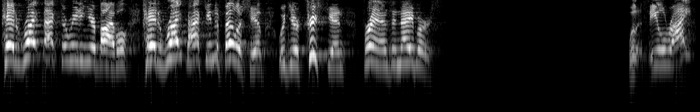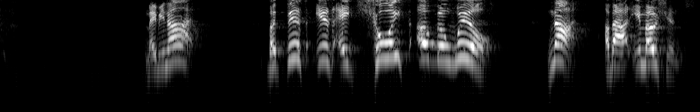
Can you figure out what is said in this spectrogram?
head right back to reading your Bible, head right back into fellowship with your Christian friends and neighbors. Will it feel right? Maybe not. But this is a choice of the will, not about emotions.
